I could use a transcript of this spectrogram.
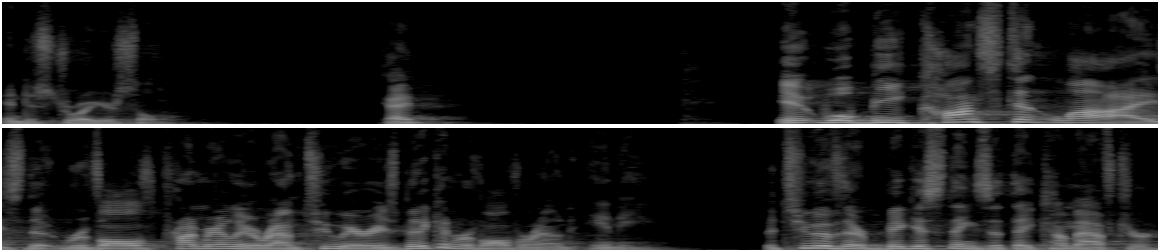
and destroy your soul. Okay? It will be constant lies that revolve primarily around two areas, but it can revolve around any. The two of their biggest things that they come after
